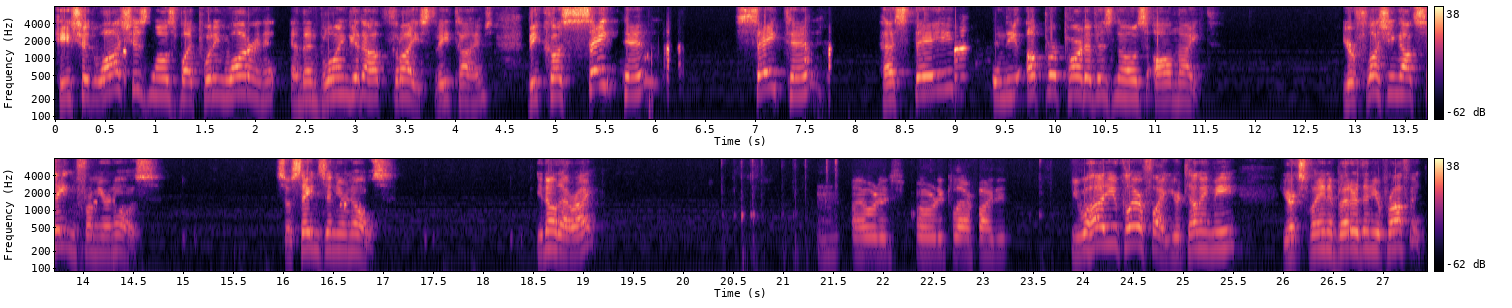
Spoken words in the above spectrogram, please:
he should wash his nose by putting water in it and then blowing it out thrice, three times, because Satan, Satan, has stayed in the upper part of his nose all night. You're flushing out Satan from your nose. So Satan's in your nose. You know that, right? Mm, I already already clarified it. You, well, how do you clarify? You're telling me you're explaining it better than your prophet?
